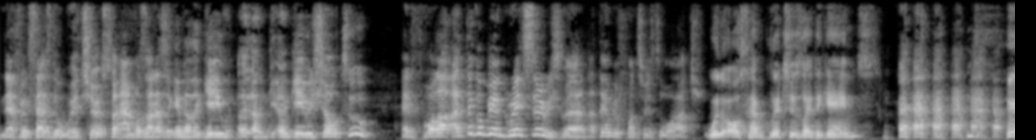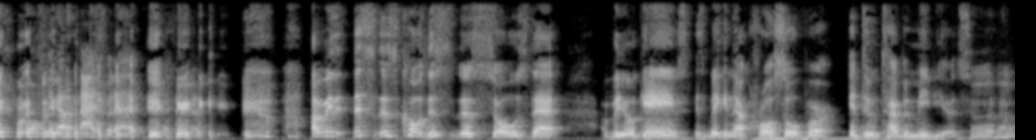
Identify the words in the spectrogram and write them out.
Netflix has The Witcher, so Amazon has another game, a, a, a gaming show too. And Fallout, I think it'll be a great series, man. I think it'll be a fun series to watch. Would it also have glitches like the games? Hopefully, they got a patch for that. I mean, this this called this this shows that video games is making that crossover into type of medias. hmm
